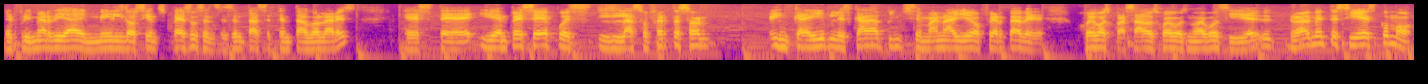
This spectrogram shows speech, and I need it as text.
el primer día en 1200 pesos, en 60, 70 dólares. Este, y en PC, pues las ofertas son increíbles. Cada pinche semana hay oferta de juegos pasados, juegos nuevos y eh, realmente sí es como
